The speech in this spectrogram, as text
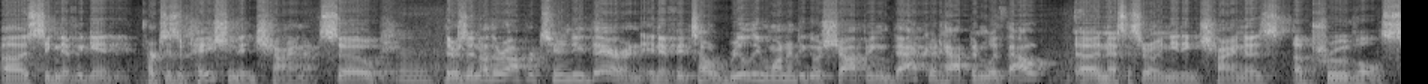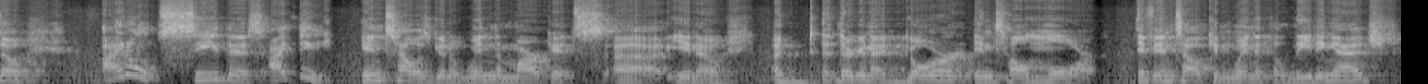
uh, significant participation in China. So mm. there's another opportunity there. And, and, if Intel really wanted to go shopping, that could happen without uh, necessarily needing China's approval. So I don't see this. I think Intel is going to win the markets. Uh, you know, they're going to adore Intel more if Intel can win at the leading edge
